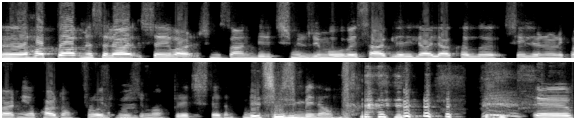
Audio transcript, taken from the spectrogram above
E, hatta mesela şey var, şimdi sen British Museum'u ve sergileriyle alakalı şeylerin örnek verdin ya, pardon Freud Museum'u, British dedim. British Museum beni aldı. e,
